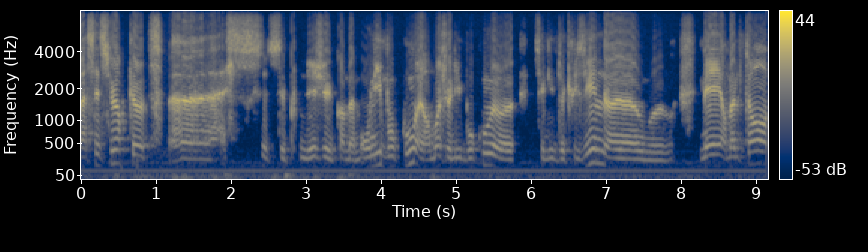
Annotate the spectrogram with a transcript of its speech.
bah, c'est sûr que euh, c'est plus léger quand même. On lit beaucoup. Alors moi, je lis beaucoup euh, ces livres de cuisine, euh, mais en même temps,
